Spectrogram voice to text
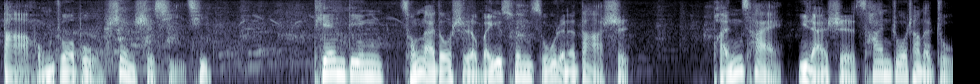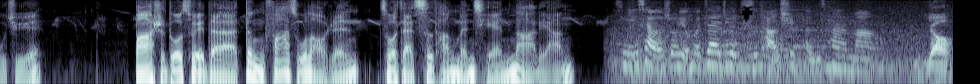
大红桌布甚是喜气。添丁从来都是围村族人的大事，盆菜依然是餐桌上的主角。八十多岁的邓发祖老人坐在祠堂门前纳凉。您小的时候也会在这个祠堂吃盆菜吗？有，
